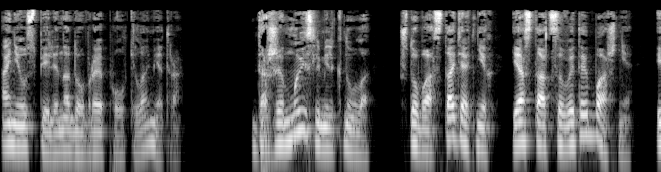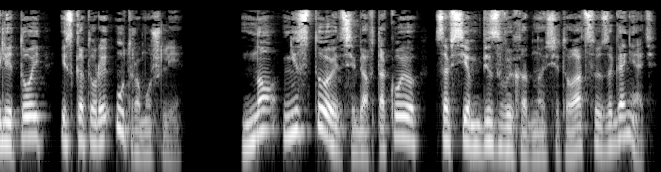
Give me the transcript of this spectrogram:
они успели на добрые полкилометра. Даже мысль мелькнула, чтобы остать от них и остаться в этой башне, или той, из которой утром ушли. Но не стоит себя в такую совсем безвыходную ситуацию загонять.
